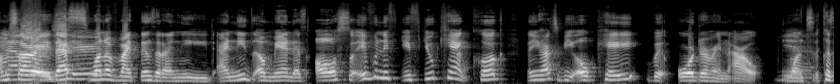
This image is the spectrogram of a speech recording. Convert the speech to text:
I'm that sorry. That's share- one of my things that I need. I need a man that's also even if if you can't cook, then you have to be okay with ordering out Yeah. once because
